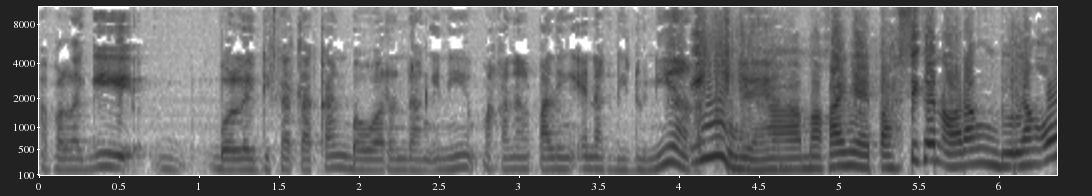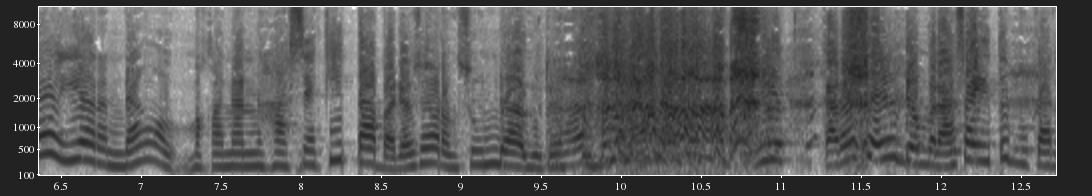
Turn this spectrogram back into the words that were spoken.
apalagi boleh dikatakan bahwa rendang ini makanan paling enak di dunia. Iya, kan? makanya pasti kan orang bilang oh iya rendang makanan khasnya kita, padahal saya orang Sunda gitu. Jadi, karena saya udah merasa itu bukan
